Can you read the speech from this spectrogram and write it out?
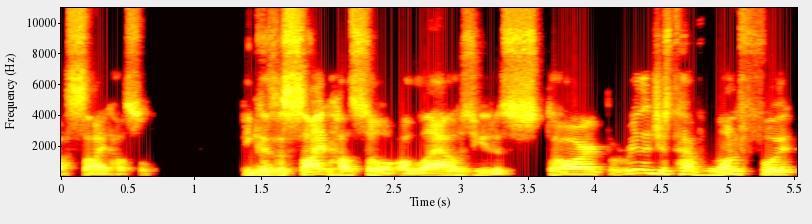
a side hustle because yeah. a side hustle allows you to start, but really just have one foot,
